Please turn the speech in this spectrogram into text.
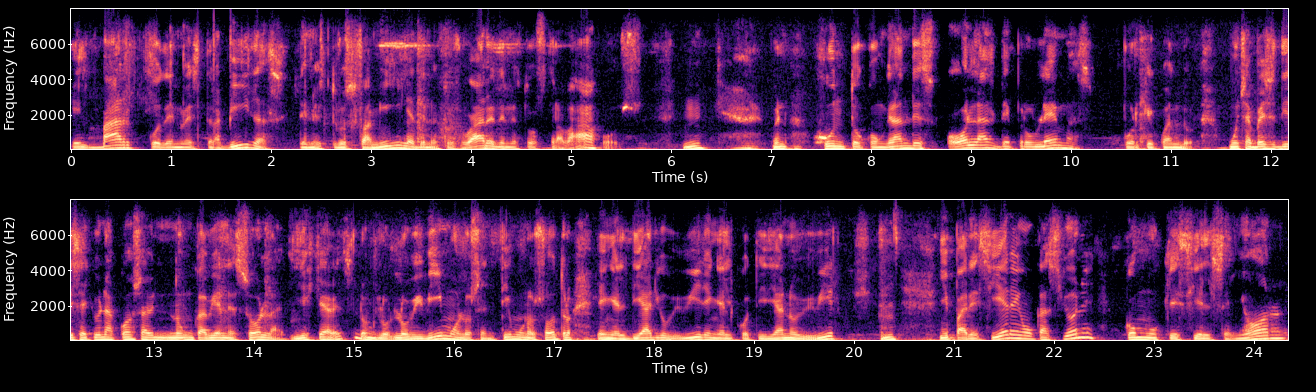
el barco de nuestras vidas, de nuestras familias, de nuestros hogares, de nuestros trabajos. Bueno, junto con grandes olas de problemas porque cuando muchas veces dice que una cosa nunca viene sola, y es que a veces lo, vivimos, lo sentimos nosotros en el diario vivir, en el cotidiano vivir, y pareciera en ocasiones como que si el Señor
